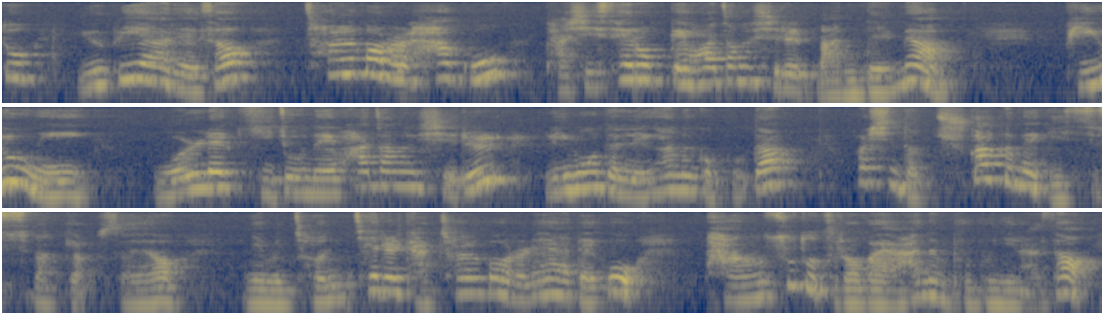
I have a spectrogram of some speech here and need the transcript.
또 UBR에서 철거를 하고 다시 새롭게 화장실을 만들면 비용이 원래 기존의 화장실을 리모델링 하는 것보다 훨씬 더 추가 금액이 있을 수밖에 없어요. 왜냐면 전체를 다 철거를 해야 되고 방수도 들어가야 하는 부분이라서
